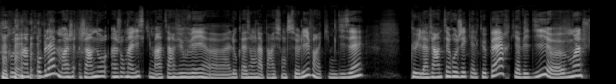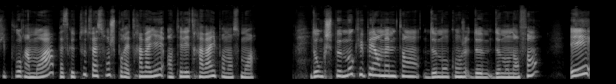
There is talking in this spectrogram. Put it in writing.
ça poserait un problème. Moi, j'ai un, un, journaliste qui m'a interviewé à l'occasion de l'apparition de ce livre et qui me disait qu'il avait interrogé quelques pères qui avaient dit euh, Moi, je suis pour un mois parce que de toute façon, je pourrais travailler en télétravail pendant ce mois. Donc, je peux m'occuper en même temps de mon, de, mon enfant et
